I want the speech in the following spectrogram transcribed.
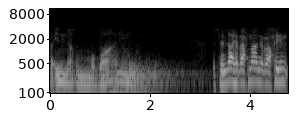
فإنهم ظالمون بسم الله الرحمن الرحيم.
